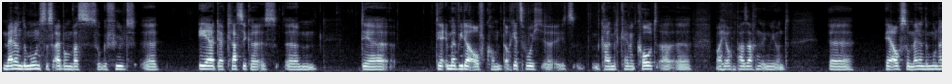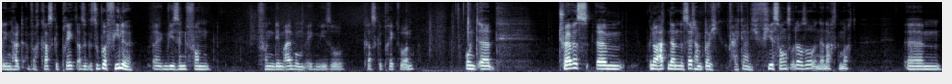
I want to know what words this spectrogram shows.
Man on the Moon ist das Album, was so gefühlt äh, eher der Klassiker ist, ähm, der, der immer wieder aufkommt. Auch jetzt, wo ich äh, jetzt gerade mit Kevin Colt äh, äh, mache ich auch ein paar Sachen irgendwie und äh, er auch so Man on the Moon hat ihn halt einfach krass geprägt. Also super viele irgendwie sind von, von dem Album irgendwie so krass geprägt worden. Und äh, Travis, ähm, genau, hatten dann eine Session, haben, glaube ich, weiß gar nicht, vier Songs oder so in der Nacht gemacht. Ähm,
